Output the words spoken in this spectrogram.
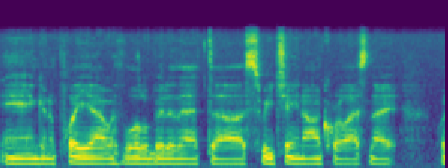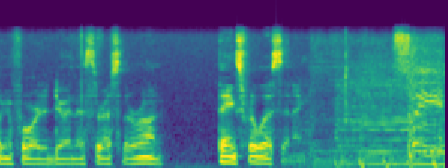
and gonna play you out with a little bit of that uh, Sweet Jane Encore last night. Looking forward to doing this the rest of the run. Thanks for listening. Sweet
